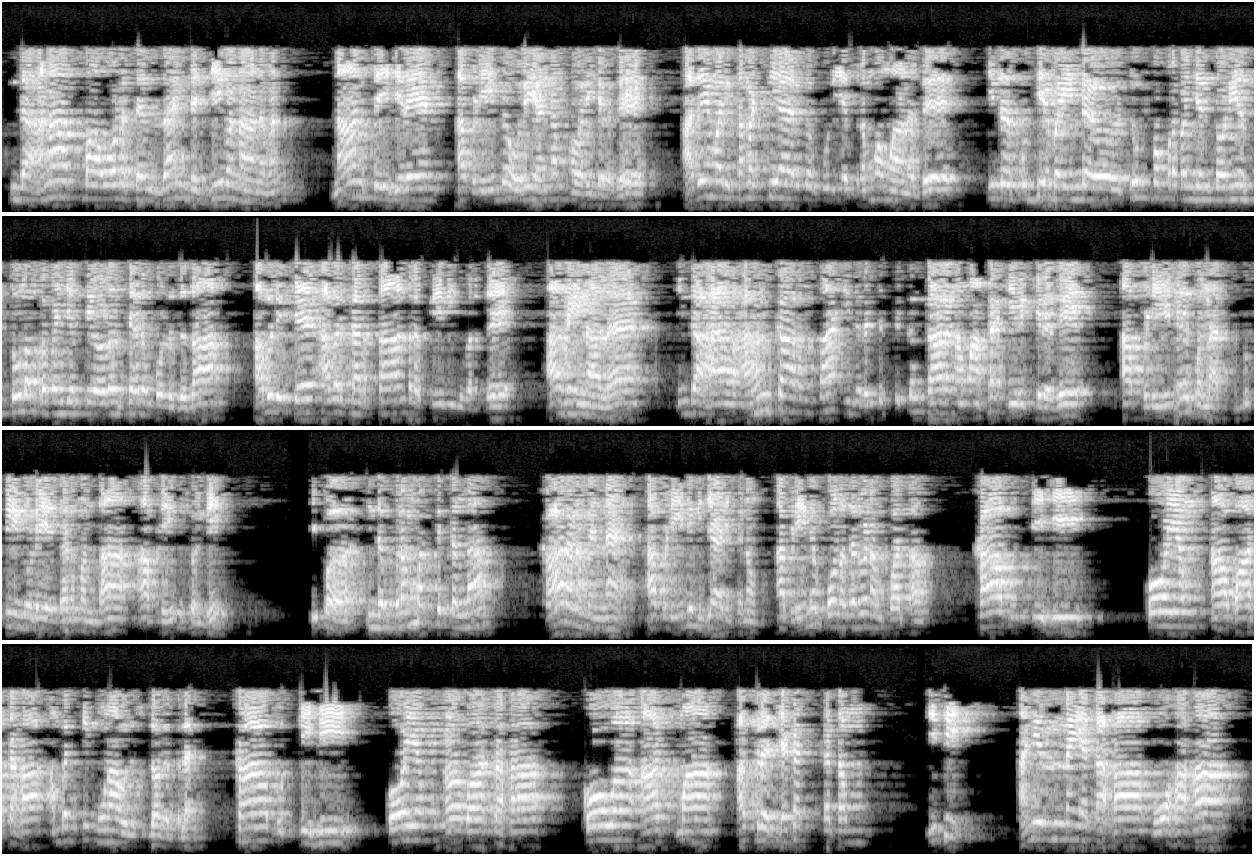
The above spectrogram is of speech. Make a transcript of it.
இந்த அனாத்மாவோட சேர்ந்துதான் இந்த ஜீவனானவன் நான் செய்கிறேன் அப்படின்ற ஒரு எண்ணம் வருகிறது. அதே மாதிரி சமஷ்டியா இருக்கக்கூடிய பிரம்மமானது இந்த புத்திய இந்த சூக்ம பிரபஞ்சத்தோடையும் ஸ்தூல பிரபஞ்சத்தையோட சேரும் பொழுதுதான் அவருக்கு அவர் கர்த்தான்ற ஃபீலிங் வருது. ஆகையினால இந்த அ- அகங்காரம் தான் இது ரெண்டுத்துக்கும் காரணமாக இருக்கிறது அப்படின்னு சொன்னார். புத்தியினுடைய தர்மம் தான் அப்படின்னு சொல்லி. இப்போ இந்த பிரம்மத்துக்கெல்லாம் காரணம் என்ன அப்படின்னு விசாரிக்கணும் அப்படின்னு போன தடவை நம்ம பார்த்தோம். கா புத்திஹி கோயம் ஆபாசகா ஐம்பத்தி மூணாவது ஸ்லோகத்துல. கா புத்திஹி கோயம் ஆபாசகா கோவா ஆத்மா அத்திர ஜெகத் கதம் இது அனிர்ணயதா மோகா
